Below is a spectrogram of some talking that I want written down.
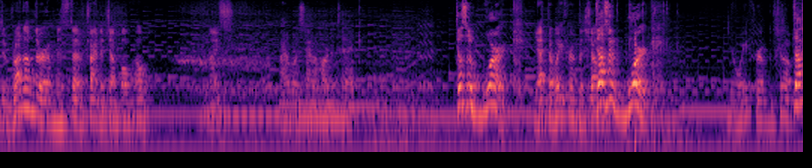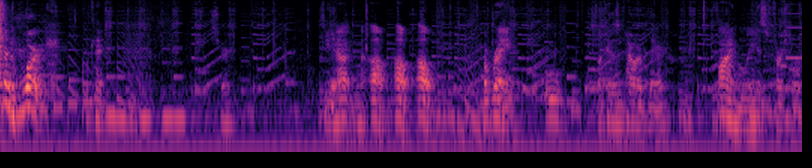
to run under him instead of trying to jump over. Oh, nice. I almost had a heart attack. Doesn't work! You have to wait for him to jump. Doesn't work! You wait for him to jump. Doesn't work! Okay. Sure. See Yeah. now, no, oh, oh, oh, hooray! Ooh. Okay, there's a power up there. Finally. This is the first one.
